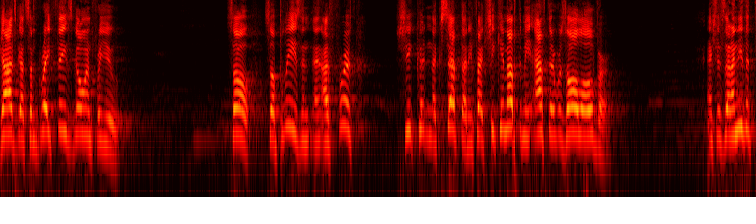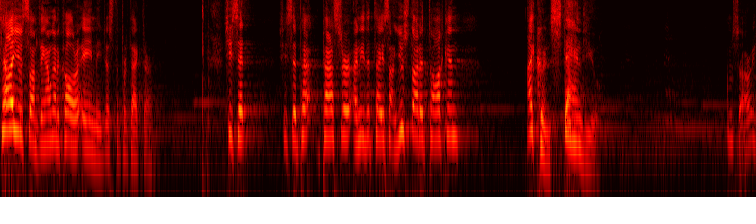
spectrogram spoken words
God's got some great things going for you. So, so please, and, and at first, she couldn't accept that. In fact, she came up to me after it was all over. And she said, I need to tell you something. I'm going to call her Amy just to protect her. She said, she said, Pastor, I need to tell you something. You started talking, I couldn't stand you. I'm sorry.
